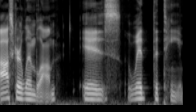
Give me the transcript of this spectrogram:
Oscar Lindblom is with the team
